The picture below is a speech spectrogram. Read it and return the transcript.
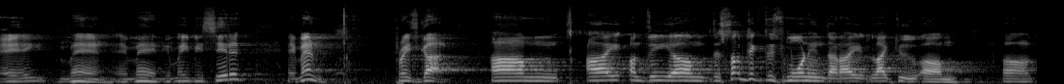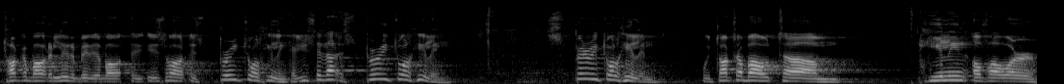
Amen. Amen. You may be seated. Amen. Praise God. Um, I on the um, the subject this morning that I like to um, uh, talk about a little bit about is about spiritual healing. Can you say that? Spiritual healing. Spiritual healing. We talked about um, healing of our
